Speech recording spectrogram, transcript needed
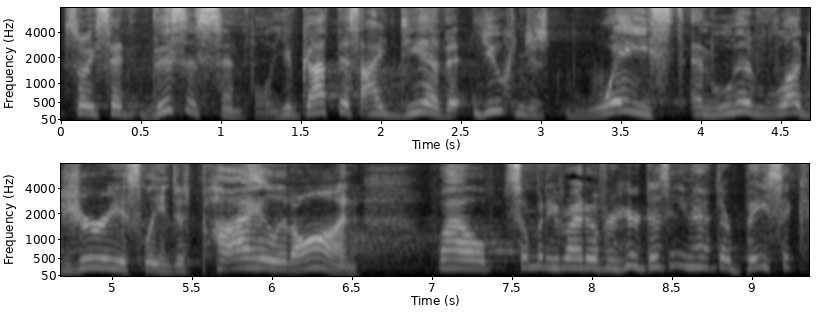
So he said, This is sinful. You've got this idea that you can just waste and live luxuriously and just pile it on while somebody right over here doesn't even have their basic,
